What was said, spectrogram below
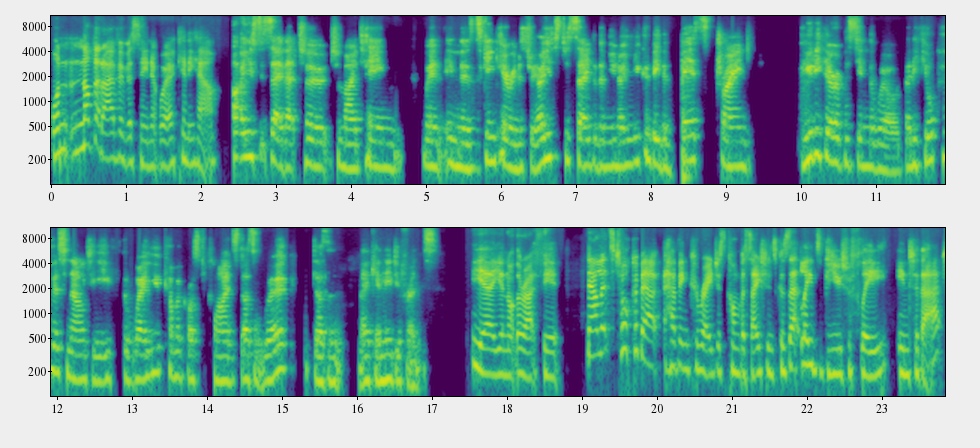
Well, not that I've ever seen it work anyhow. I used to say that to, to my team when in the skincare industry. I used to say to them, you know, you can be the best trained beauty therapist in the world. But if your personality, if the way you come across to clients doesn't work, it doesn't make any difference. Yeah, you're not the right fit. Now, let's talk about having courageous conversations because that leads beautifully into that.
